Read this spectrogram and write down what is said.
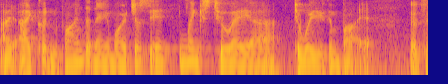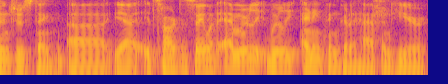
I I couldn't find it anymore. It just it links to a uh, to where you can buy it. That's interesting. Uh, yeah, it's hard to say what. I mean, really, really, anything could have happened here.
